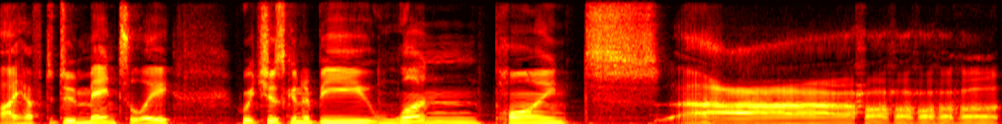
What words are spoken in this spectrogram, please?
I have to do mentally, which is going to be 1. Point, ah, ha, ha, ha, ha, ha.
